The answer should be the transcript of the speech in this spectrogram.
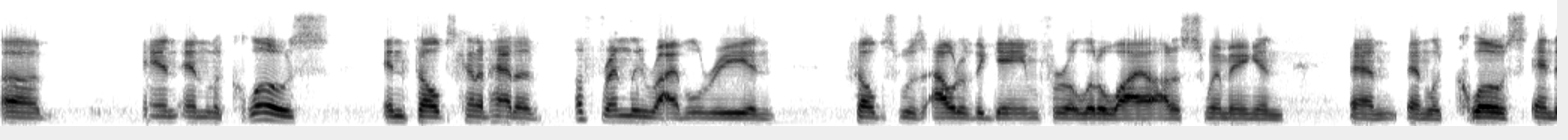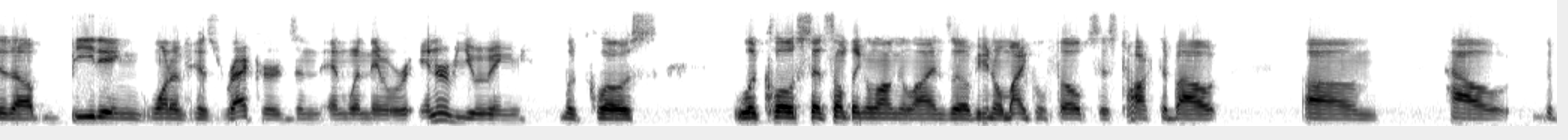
Uh, and and le Clos and Phelps kind of had a, a friendly rivalry, and Phelps was out of the game for a little while, out of swimming, and and and le Clos ended up beating one of his records. And and when they were interviewing le Clos, le Clos said something along the lines of, you know, Michael Phelps has talked about um, how the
